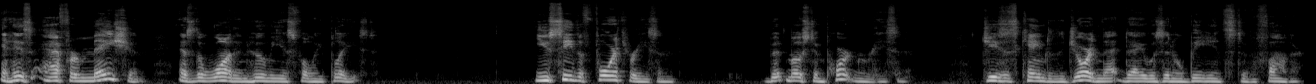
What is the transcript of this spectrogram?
and his affirmation as the one in whom he is fully pleased. You see the fourth reason, but most important reason, Jesus came to the Jordan that day was in obedience to the Father.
